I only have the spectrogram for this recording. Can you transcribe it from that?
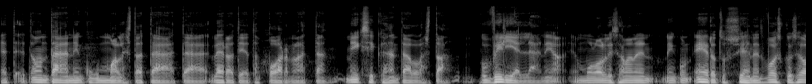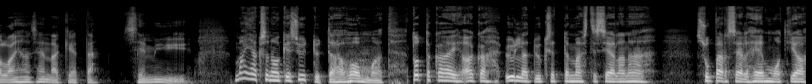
et, et on tämä niin kummallista tämä tää verotietoporno, että miksiköhän tällaista viljellään. Ja, ja mulla oli sellainen niin kuin ehdotus siihen, että voisiko se olla ihan sen takia, että se myy. Mä en jaksan oikein syttyä tähän hommaan. Että Totta kai aika yllätyksettömästi siellä nämä Supercell-hemmot ja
